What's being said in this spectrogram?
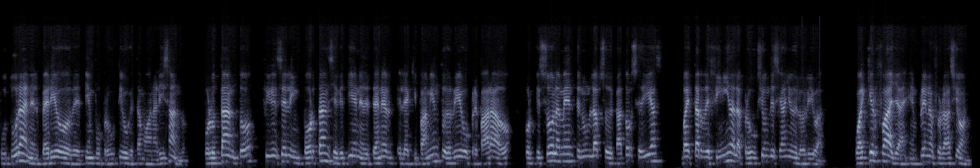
Futura en el periodo de tiempo productivo que estamos analizando. Por lo tanto, fíjense la importancia que tiene de tener el equipamiento de riego preparado, porque solamente en un lapso de 14 días va a estar definida la producción de ese año del olivar. Cualquier falla en plena floración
